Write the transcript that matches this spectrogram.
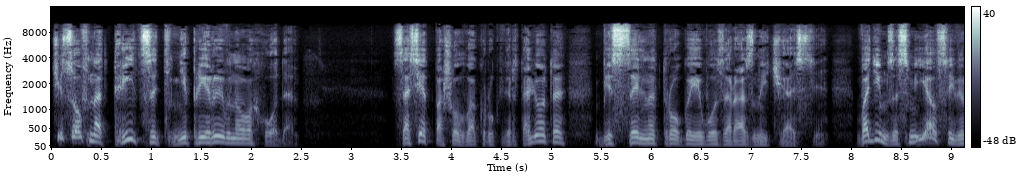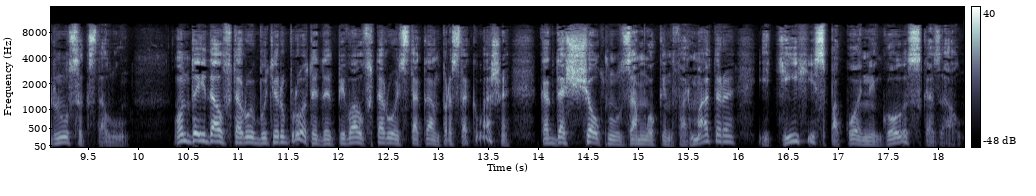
часов на тридцать непрерывного хода». Сосед пошел вокруг вертолета, бесцельно трогая его за разные части. Вадим засмеялся и вернулся к столу. Он доедал второй бутерброд и допивал второй стакан простокваши, когда щелкнул замок информатора, и тихий, спокойный голос сказал.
